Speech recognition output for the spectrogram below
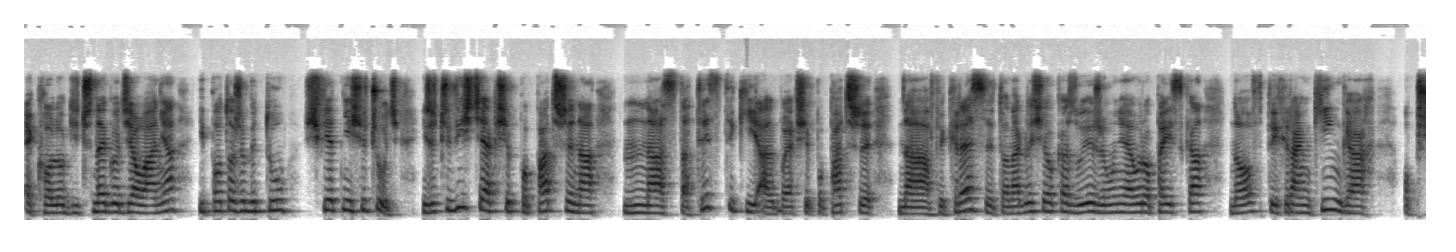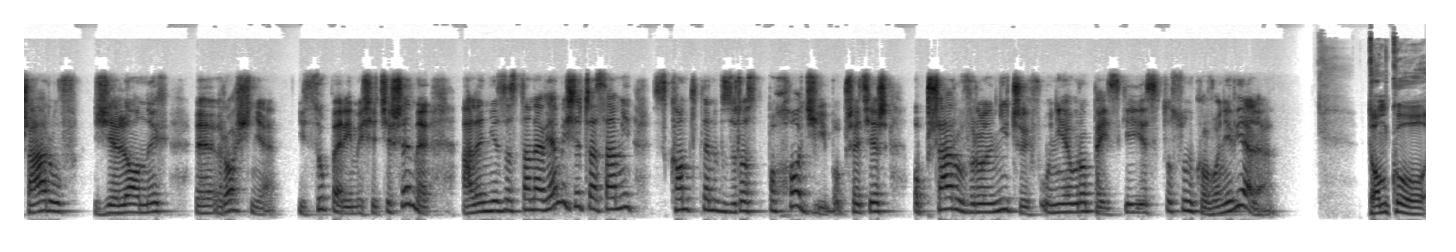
ekologicznego działania i po to, żeby tu świetnie się czuć. I rzeczywiście, jak się popatrzy na, na statystyki albo jak się popatrzy na wykresy, to nagle się okazuje, że Unia Europejska no, w tych rankingach obszarów zielonych e, rośnie i super, i my się cieszymy, ale nie zastanawiamy się czasami, skąd ten wzrost pochodzi, bo przecież obszarów rolniczych w Unii Europejskiej jest stosunkowo niewiele. Tomku,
